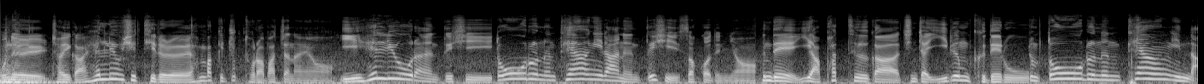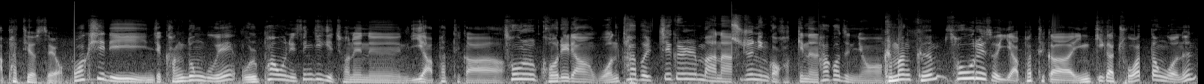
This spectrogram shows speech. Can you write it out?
오늘 저희가 헬리오시티를 한 바퀴 쭉 돌아봤잖아요. 이 헬리오라는 뜻이 떠오르는 태양이라는 뜻이 있었거든요. 근데 이 아파트가 진짜 이름 그대로 좀 떠오르는 태양인 아파트였어요. 확실히 이제 강동구에 올파운이 생기기 전에는 이 아파트가 서울 거리랑 원탑을 찍을 만한 수준인 것 같기는 하거든요. 그만큼 서울에서 이 아파트가 인기가 좋았던 거는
